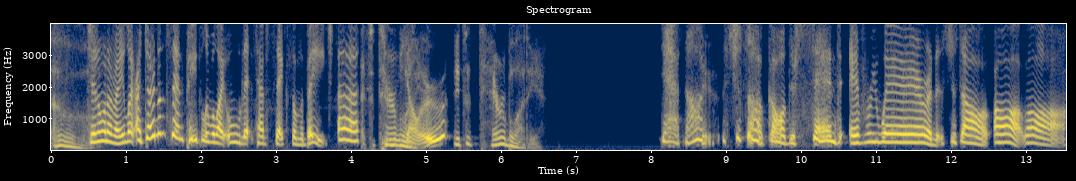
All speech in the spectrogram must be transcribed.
Oh, Do you know what I mean? Like, I don't understand people who are like, "Oh, let's have sex on the beach." Uh, it's a terrible idea. no, It's a terrible idea. Yeah, no. It's just, oh god, there's sand everywhere, and it's just, oh, oh, oh,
